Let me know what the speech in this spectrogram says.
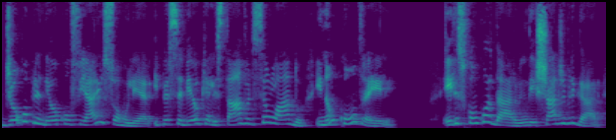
Diogo aprendeu a confiar em sua mulher e percebeu que ela estava de seu lado e não contra ele. Eles concordaram em deixar de brigar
